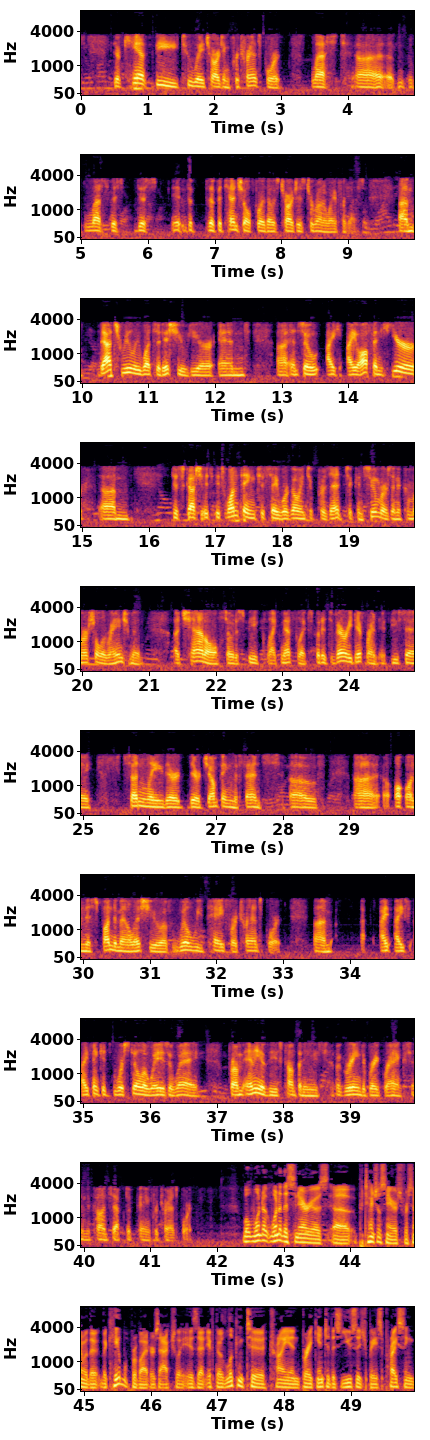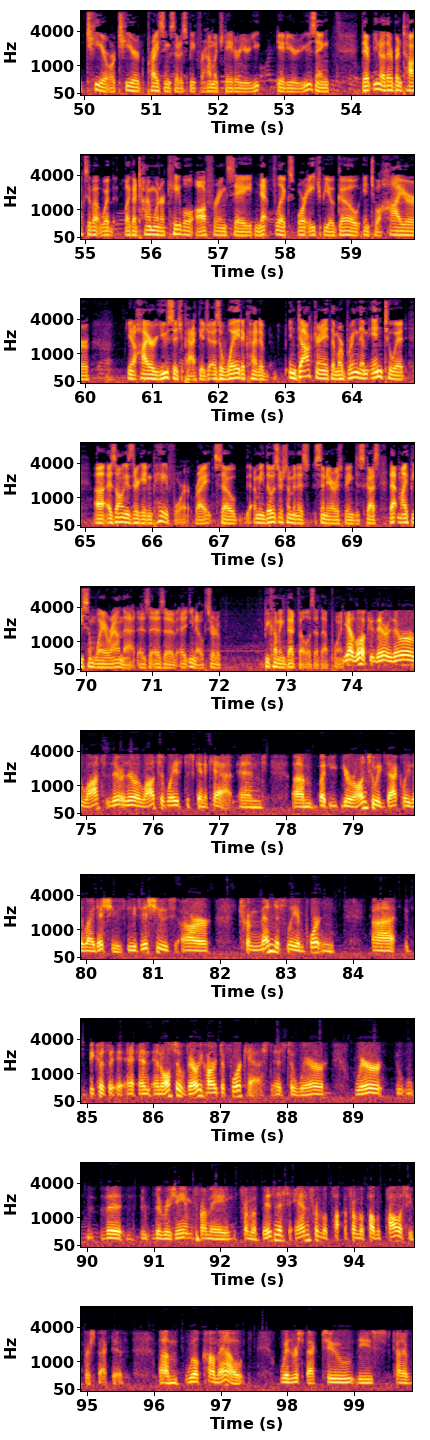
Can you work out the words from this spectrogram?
there can't be two-way charging for transport lest uh, lest this this the, the potential for those charges to run away from us. Um, that's really what's at issue here, and uh, and so I, I often hear um, discussion. It's, it's one thing to say we're going to present to consumers in a commercial arrangement a channel, so to speak, like Netflix, but it's very different if you say suddenly they're they're jumping the fence of uh, on this fundamental issue of will we pay for transport. Um, I, I, I think it, we're still a ways away from any of these companies agreeing to break ranks in the concept of paying for transport. Well, one of one of the scenarios, uh, potential scenarios for some of the, the cable providers actually, is that if they're looking to try and break into this usage-based pricing tier or tiered pricing, so to speak, for how much data you're data you're using, there you know there have been talks about what like a Time Warner Cable offering, say, Netflix or HBO Go into a higher you know higher usage package as a way to kind of indoctrinate them or bring them into it uh, as long as they're getting paid for it, right? So, I mean, those are some of the scenarios being discussed. That might be some way around that as, as a, a you know sort of becoming bedfellows at that point. Yeah, look, there there are lots there there are lots of ways to skin a cat, and um, but you're onto exactly the right issues. These issues are tremendously important uh, because and and also very hard to forecast as to where where the the regime from a from a business and from a from a public policy perspective um, will come out with respect to these kind of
